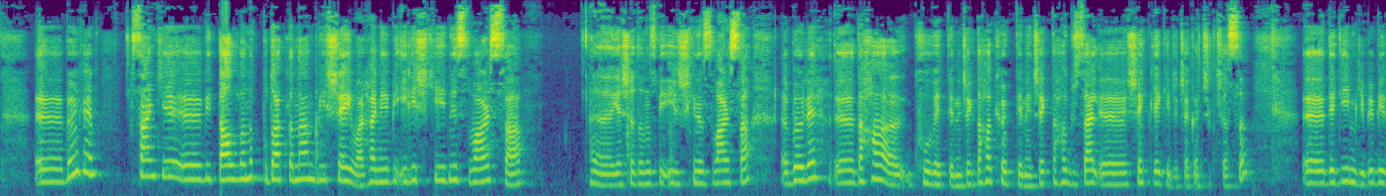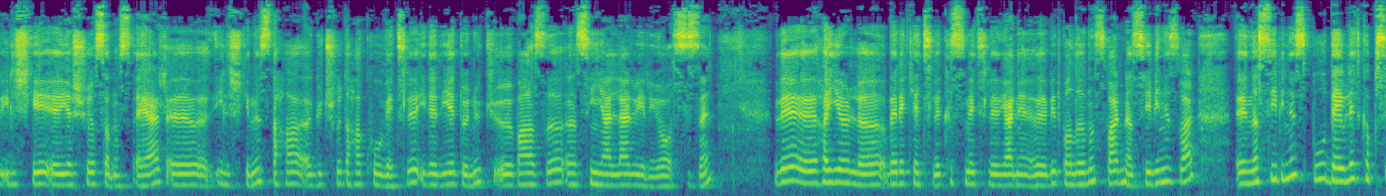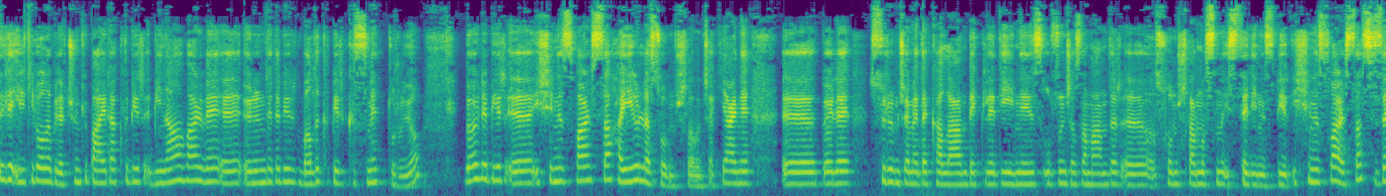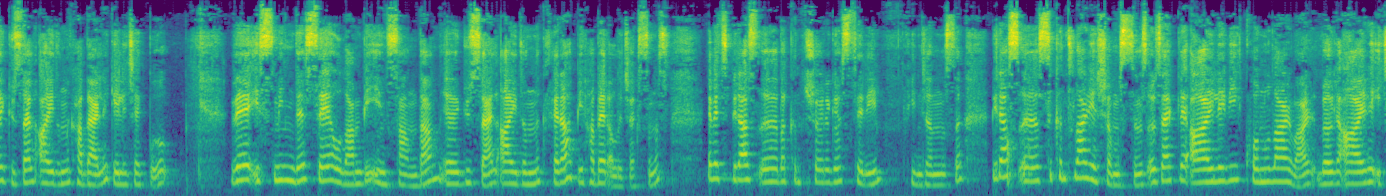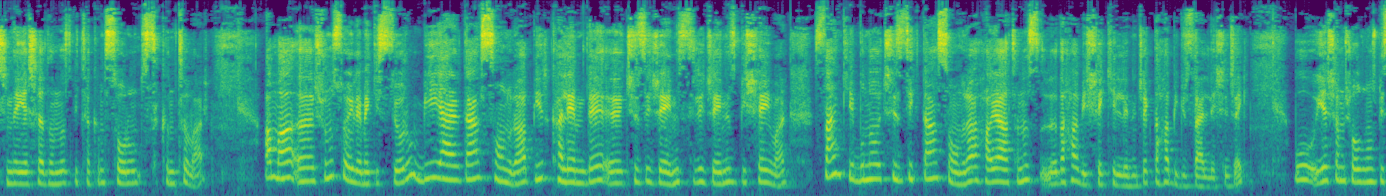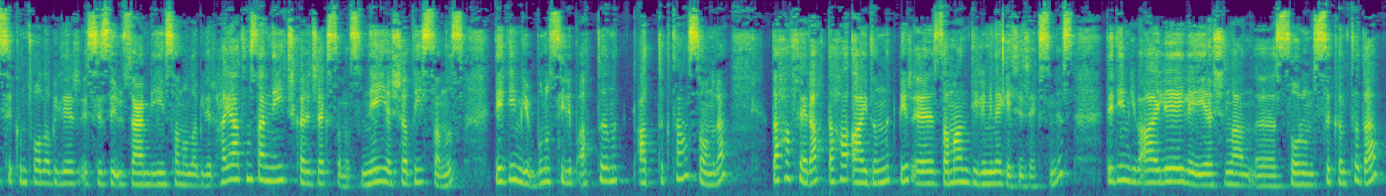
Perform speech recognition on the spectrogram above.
Böyle sanki bir dallanıp budaklanan bir şey var. Hani bir ilişkiniz varsa yaşadığınız bir ilişkiniz varsa e, böyle e, daha kuvvetlenecek, daha köklenecek, daha güzel şekle girecek açıkçası. Dediğim gibi bir ilişki yaşıyorsanız eğer ilişkiniz daha güçlü, daha kuvvetli, ileriye dönük bazı sinyaller veriyor size ve hayırlı, bereketli, kısmetli yani bir balığınız var, nasibiniz var e, nasibiniz bu devlet kapısı ile ilgili olabilir. Çünkü bayraklı bir bina var ve e, önünde de bir balık bir kısmet duruyor. Böyle bir e, işiniz varsa hayırla sonuçlanacak. Yani e, böyle sürümcemede kalan, beklediğiniz, uzunca zamandır e, sonuçlanmasını istediğiniz bir işiniz varsa size güzel aydınlık haberle gelecek bu ve isminde S olan bir insandan e, güzel, aydınlık, ferah bir haber alacaksınız. Evet biraz e, bakın şöyle göstereyim fincanınızı. Biraz e, sıkıntılar yaşamışsınız. Özellikle ailevi konular var. Böyle aile içinde yaşadığınız bir takım sorun, sıkıntı var. Ama e, şunu söylemek istiyorum. Bir yerden sonra bir kalemde e, çizeceğiniz, sileceğiniz bir şey var. Sanki bunu çizdikten sonra hayatınız e, daha bir şekillenecek, daha bir güzelleşecek. Bu yaşamış olduğunuz bir sıkıntı olabilir, sizi üzen bir insan olabilir. Hayatınızdan neyi çıkaracaksınız, neyi yaşadıysanız dediğim gibi bunu silip attığını, attıktan sonra daha ferah, daha aydınlık bir e, zaman dilimine geçeceksiniz. Dediğim gibi aileyle yaşanan e, sorun, sıkıntı da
